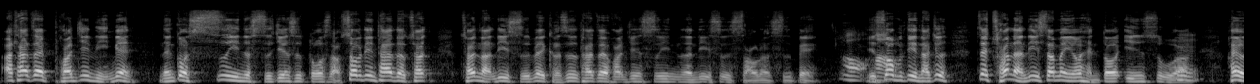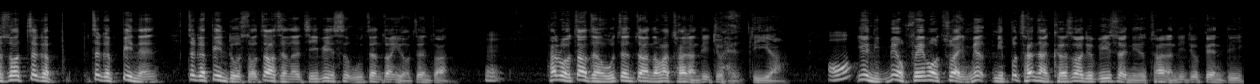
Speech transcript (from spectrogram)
啊，它在环境里面能够适应的时间是多少？说不定它的传传染力十倍，可是它在环境适应能力是少了十倍，哦也说不定啊。就在传染力上面有很多因素啊，还有说这个这个病人这个病毒所造成的疾病是无症状有症状，嗯，它如果造成无症状的话，传染力就很低啊。哦，因为你没有飞沫出来，你没有你不常常咳嗽流鼻水，你的传染力就变低。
